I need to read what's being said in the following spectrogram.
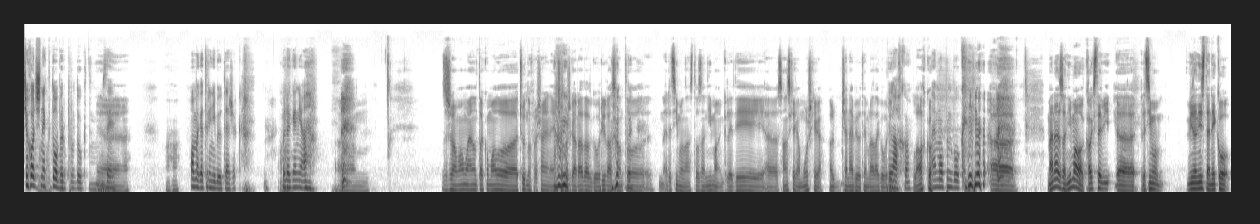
Če hočeš nek dober produkt. Zdaj, Ja, aha. omega 3 ni bil težek. Kolagen, ja. Um, Zdaj imamo eno tako malo eh, čudno vprašanje, ne vem, če boš ga rada odgovorila, samo to, recimo nas to zanima, glede uh, sanskega moškega, ali če ne bi o tem rada govorila. Lahko. Lahko. I'm open book. Uh, mene je zanimalo, kako ste vi, uh, recimo, vi da niste neko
